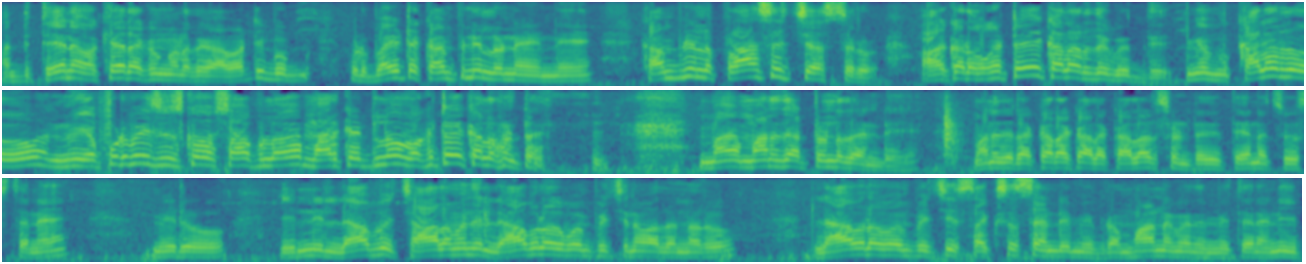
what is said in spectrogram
అంటే తేనె ఒకే రకంగా ఉండదు కాబట్టి ఇప్పుడు ఇప్పుడు బయట కంపెనీలు ఉన్నాయండి. కంపెనీలు ప్రాసెస్ చేస్తారు. అక్కడ ఒకటే కలర్ దిగుద్ది. కలరు నువ్వు ఎప్పుడు పోయి చూసుకో షాప్లో మార్కెట్లో ఒకటే కలర్ ఉంటుంది. మనది అట్టు ఉండదండి. మనది రకరకాల కలర్స్ ఉంటుంది తేనె చూస్తేనే. మీరు ఎన్ని ల్యాబ్ చాలామంది ల్యాబ్లోకి పంపించిన వాళ్ళు ఉన్నారు. ల్యాబ్లో పంపించి సక్సెస్ అండి మీ బ్రహ్మాండంగా ఉంది మీ తేనెని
